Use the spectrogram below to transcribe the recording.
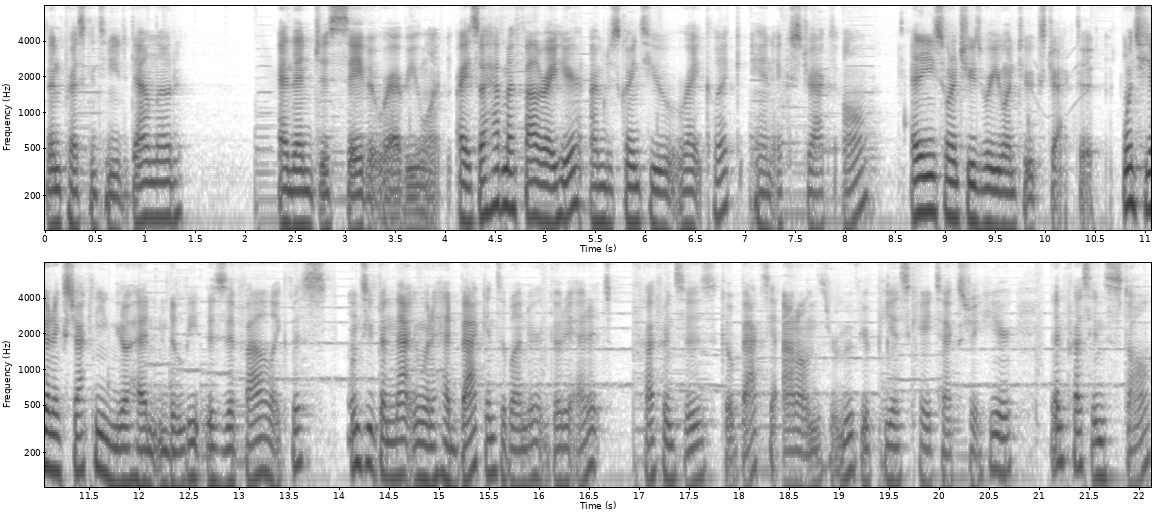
Then press continue to download, and then just save it wherever you want. Alright, so I have my file right here. I'm just going to right click and extract all. And then you just want to choose where you want to extract it. Once you're done extracting, you can go ahead and delete the zip file like this. Once you've done that, you want to head back into Blender, go to Edit, Preferences, go back to Add-ons, remove your PSK text right here, then press Install,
